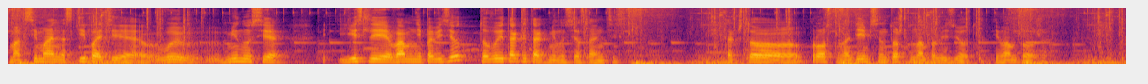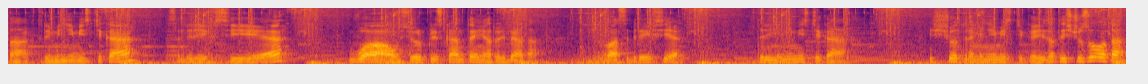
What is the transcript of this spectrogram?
максимально скипайте, вы в минусе. Если вам не повезет, то вы и так и так в минусе останетесь. Так что просто надеемся на то, что нам повезет. И вам тоже. Так, три мини-мистика. Собери их все. Вау, сюрприз-контейнер, ребята. Два, собери их все. Три мини-мистика. Еще три мини-мистика. И за тысячу золота?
